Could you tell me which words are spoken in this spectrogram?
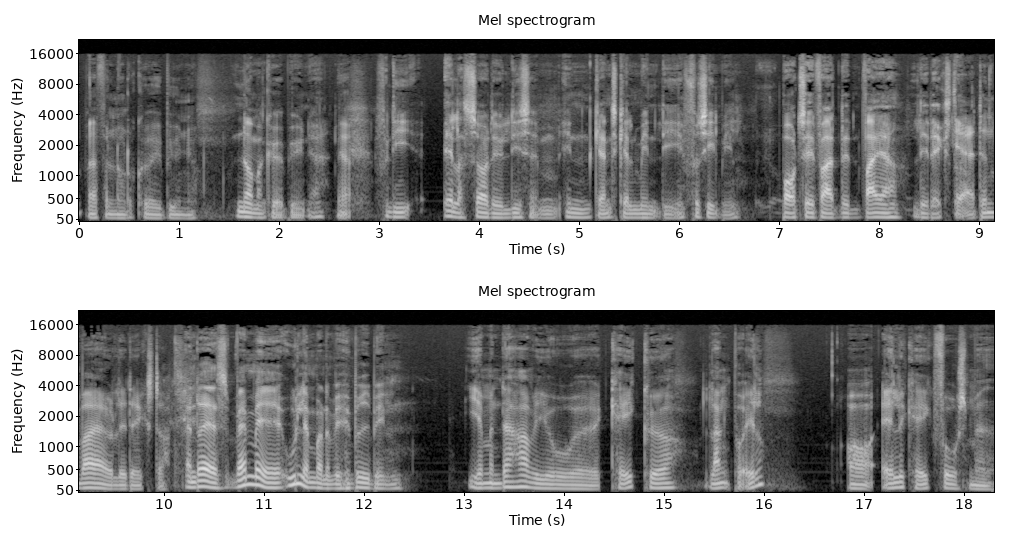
i hvert fald når du kører i byen jo. når man kører i byen, ja. Ja. Fordi ellers så er det jo ligesom en ganske almindelig fossilbil. Bortset fra, at den vejer lidt ekstra. Ja, den vejer jo lidt ekstra. Andreas, hvad med ulemperne ved hybridbilen? Jamen, der har vi jo, øh, kan ikke køre langt på el, og alle kan ikke fås med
